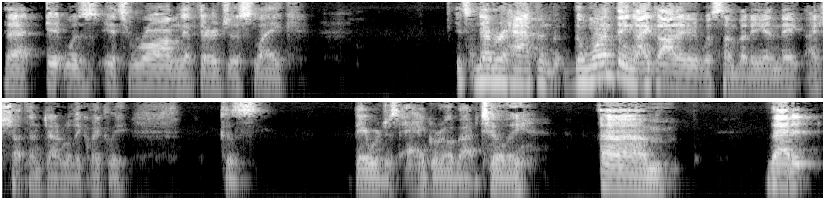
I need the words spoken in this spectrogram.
that it was it's wrong that they're just like it's never happened. The one thing I got in it with somebody and they I shut them down really quickly because they were just aggro about Tilly. Um, that it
